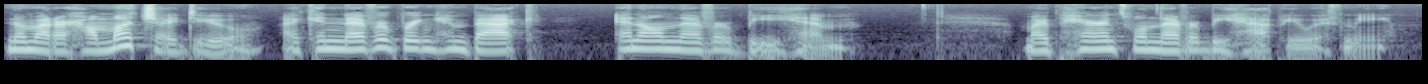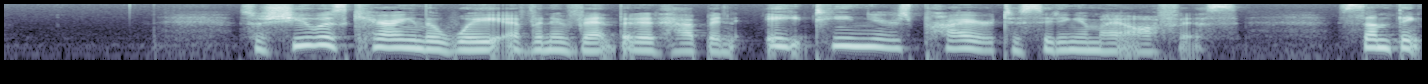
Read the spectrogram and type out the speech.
no matter how much I do, I can never bring him back and I'll never be him. My parents will never be happy with me. So she was carrying the weight of an event that had happened 18 years prior to sitting in my office. Something,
